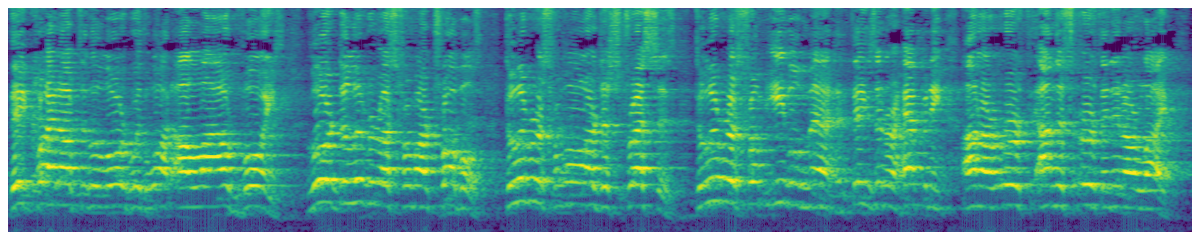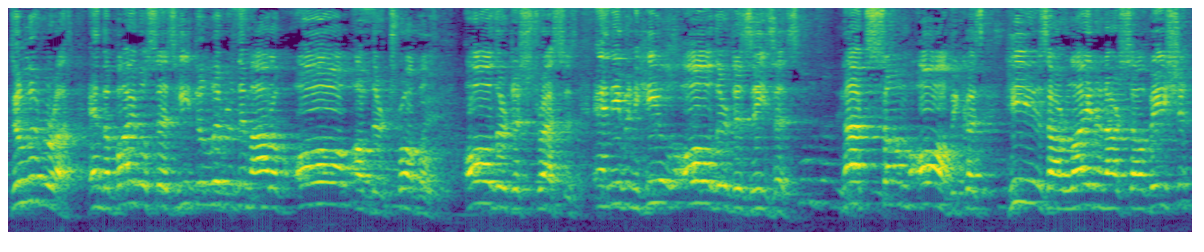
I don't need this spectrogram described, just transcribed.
They cried out to the Lord with what? A loud voice. Lord, deliver us from our troubles. Deliver us from all our distresses. Deliver us from evil men and things that are happening on our earth, on this earth and in our life. Deliver us. And the Bible says He delivered them out of all of their troubles, all their distresses, and even healed all their diseases. Not some all, because He is our light and our salvation.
